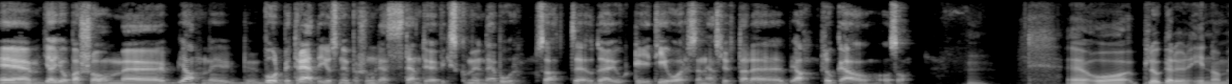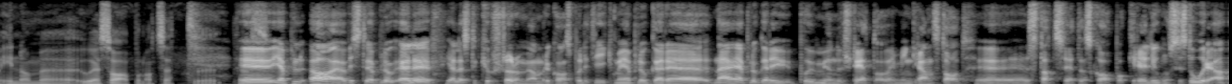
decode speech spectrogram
Eh, jag jobbar som eh, ja, vårdbiträde, just nu personlig assistent i Öviks kommun där jag bor. Så att, och det har jag gjort i tio år sedan jag slutade ja, plugga och, och så. Eh, och pluggar du inom, inom eh, USA på något sätt? Eh, eh jag, ja, visst. Jag, plugg, eller, jag läste kurser om amerikansk politik, men jag pluggade, nej, jag pluggade på Umeå universitet, då, i min grannstad, statsvetenskap och religionshistoria,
